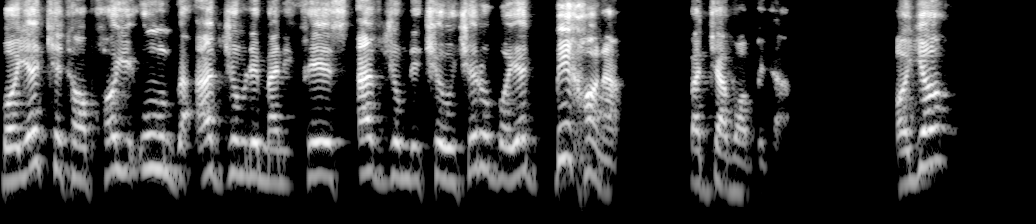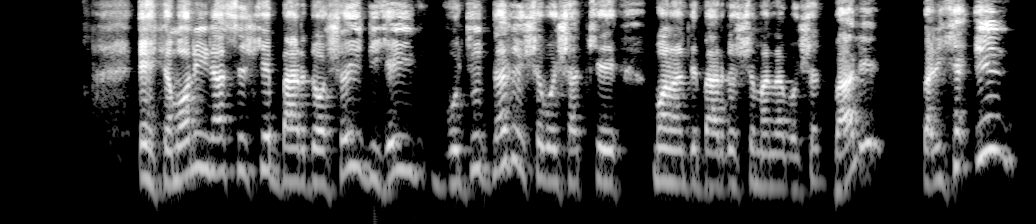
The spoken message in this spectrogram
باید کتاب های اون و از جمله منیفست از جمله چه و چه رو باید بخوانم و جواب بدم. آیا؟ احتمال این هستش که برداشت های دیگه وجود نداشته باشد که مانند برداشت من نباشد؟ بله ولی که این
